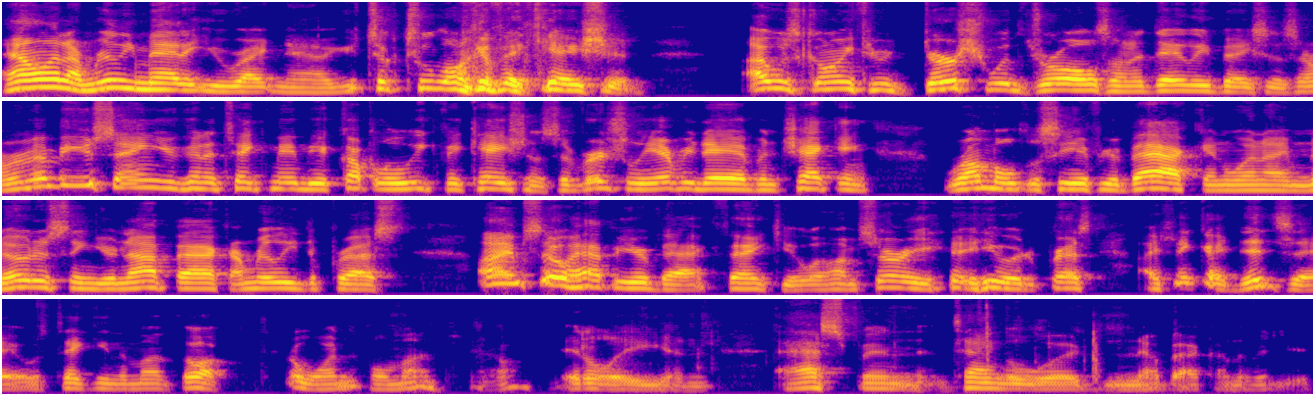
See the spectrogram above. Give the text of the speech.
Alan, I'm really mad at you right now. You took too long a vacation. I was going through Dersh withdrawals on a daily basis. I remember you saying you're going to take maybe a couple of week vacations. So virtually every day I've been checking Rumble to see if you're back. And when I'm noticing you're not back, I'm really depressed. I'm so happy you're back. Thank you. Well, I'm sorry you were depressed. I think I did say I was taking the month off. A wonderful month, you know, Italy and Aspen and Tanglewood, and now back on the vineyard.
